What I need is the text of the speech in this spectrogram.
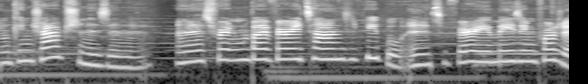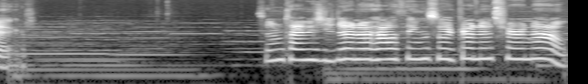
And Contraption is in it, and it's written by very talented people, and it's a very amazing project. Sometimes you don't know how things are gonna turn out,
